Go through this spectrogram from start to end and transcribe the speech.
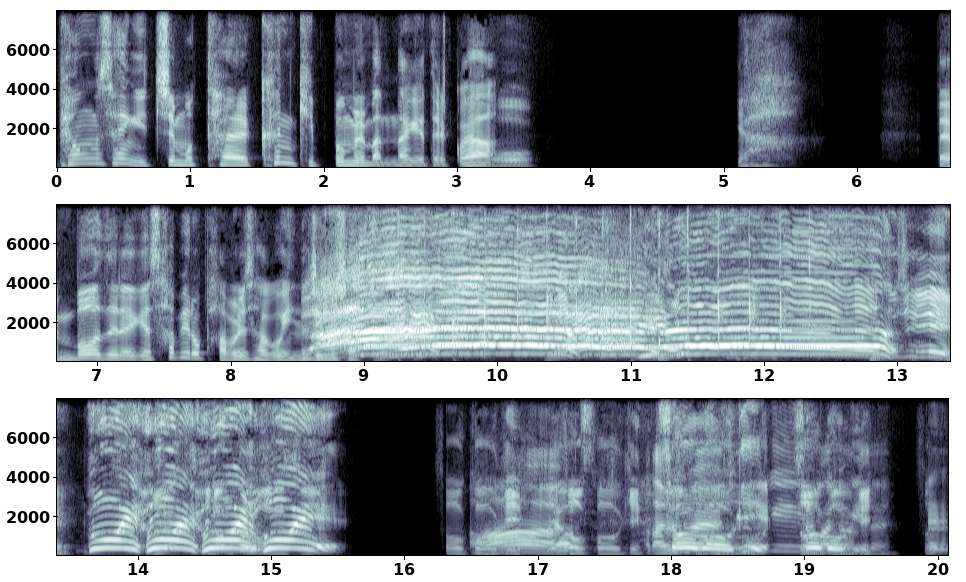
평생 잊지 못할 큰 기쁨을 만나게 될 거야. 오. 야. 멤버들에게 사비로 밥을 사고 인증샷. 후이 후이 후이 후이. 소고기, 아, 소고기, 나 소고기, 소고기. 네.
